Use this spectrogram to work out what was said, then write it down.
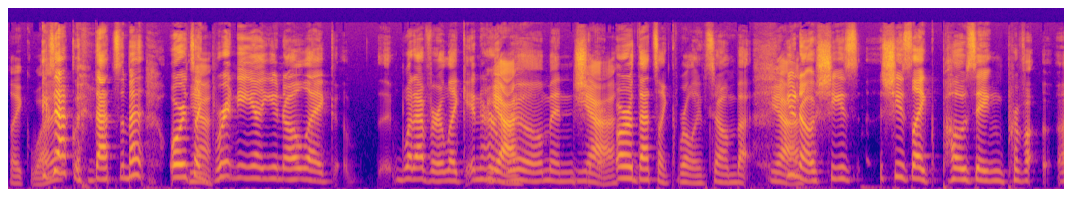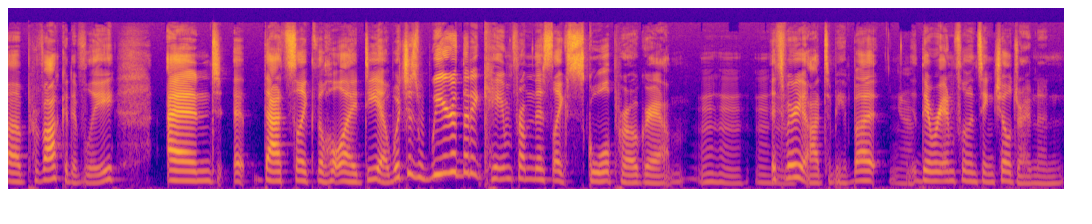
Like what? Exactly. That's the best. Or it's Yeah. like Britney, you know, like whatever, like in her Yeah. room, and she, Yeah. or that's like Rolling Stone, but Yeah. you know, she's she's like posing provo- uh, provocatively, and uh, that's like the whole idea, which is weird that it came from this like school program. Mm-hmm, It's very odd to me, but they were influencing children, and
